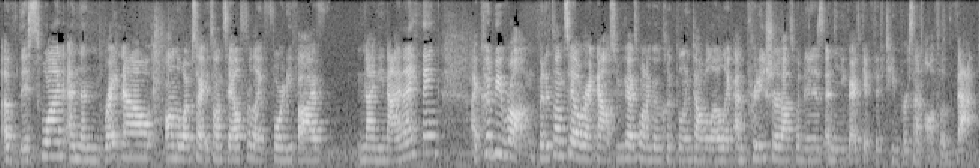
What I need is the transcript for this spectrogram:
of this one. And then right now on the website, it's on sale for like 45.99 I think. I could be wrong, but it's on sale right now. So if you guys want to go click the link down below, like I'm pretty sure that's what it is. And then you guys get 15% off of that.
